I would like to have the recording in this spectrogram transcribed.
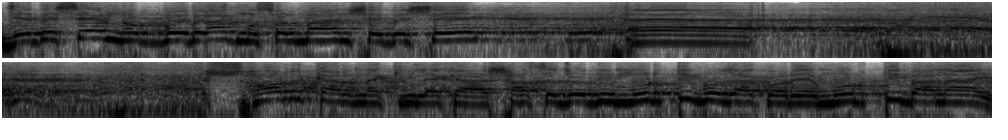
যে দেশে নব্বই ভাগ মুসলমান সে দেশে সরকার নাকি লেখা শাস্ত্রে যদি মূর্তি পূজা করে, মূর্তি বানায়,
